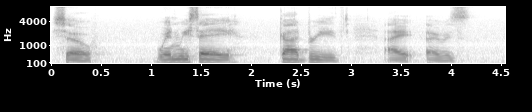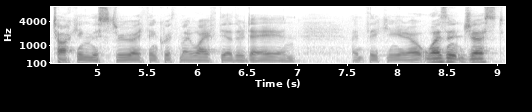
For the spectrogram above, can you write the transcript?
So, when we say God breathed, I, I was talking this through, I think, with my wife the other day, and I'm thinking, you know, it wasn't just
